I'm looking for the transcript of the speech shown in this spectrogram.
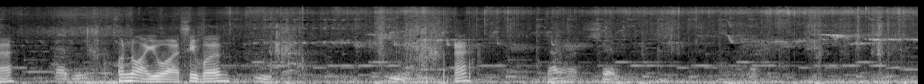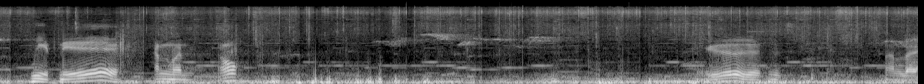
ฮะแบบนี้มันหน่อยอยู่อะสิเบิ้งนี่ฮะ ได้ครับเช่นเวียดเนี้อันมันเอาเออนั่นแหละ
